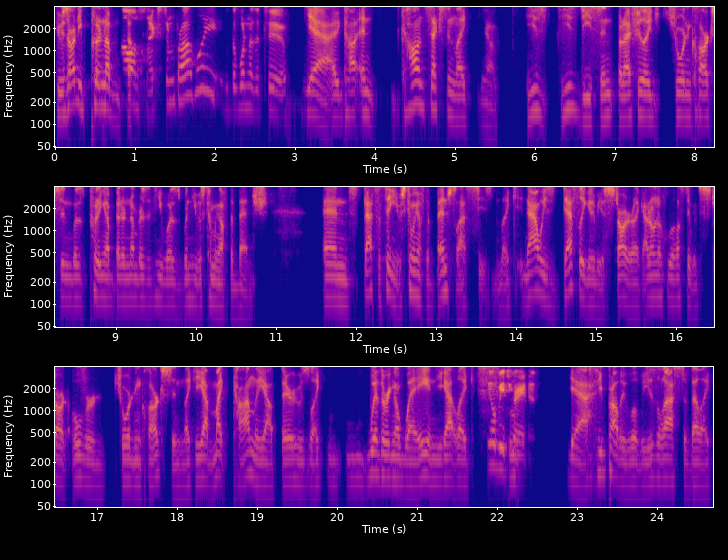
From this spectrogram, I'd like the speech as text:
he was already putting up Collin Sexton probably the one of the two. Yeah, and Collin Sexton like you know he's he's decent, but I feel like Jordan Clarkson was putting up better numbers than he was when he was coming off the bench. And that's the thing. He was coming off the bench last season. Like now he's definitely going to be a starter. Like I don't know who else they would start over Jordan Clarkson. Like you got Mike Conley out there who's like withering away, and you got like he'll be traded. Yeah, he probably will be. He's the last of that like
